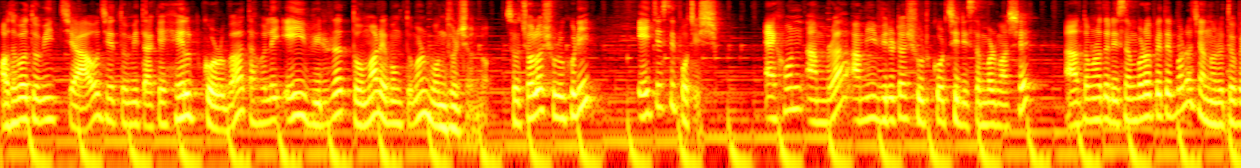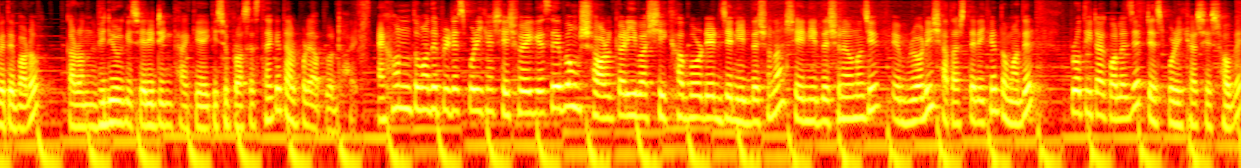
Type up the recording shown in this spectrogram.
অথবা তুমি চাও যে তুমি তাকে হেল্প করবা, তাহলে এই ভিডিওটা তোমার এবং তোমার বন্ধুর জন্য। সো চলো শুরু করি। এইচএসসি পঁচিশ। এখন আমরা, আমি ভিডিওটা শ্যুট করছি ডিসেম্বর মাসে। তোমরা তো ডিসেম্বরও পেতে পারো, জানুয়ারিতেও পেতে পারো, কারণ ভিডিওর কিছু এডিটিং থাকে, কিছু প্রসেস থাকে, তারপরে আপলোড হয়। এখন তোমাদের প্রিটেস্ট পরীক্ষা শেষ হয়ে গেছে এবং সরকারি বা শিক্ষা বোর্ডের যে নির্দেশনা, সেই নির্দেশনা অনুযায়ী ফেব্রুয়ারি সাতাশ তারিখে তোমাদের প্রতিটা কলেজে টেস্ট পরীক্ষা শেষ হবে।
